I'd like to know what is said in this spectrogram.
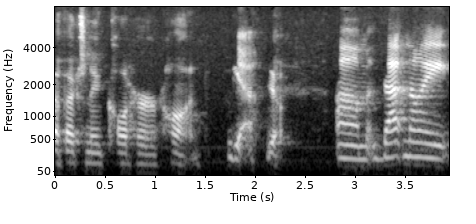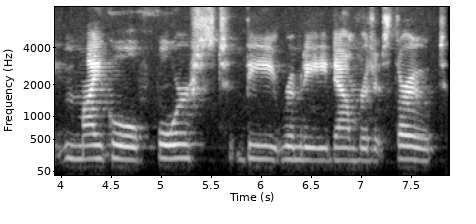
affectionately called her Han. Yeah. Yeah. Um, that night, Michael forced the remedy down Bridget's throat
